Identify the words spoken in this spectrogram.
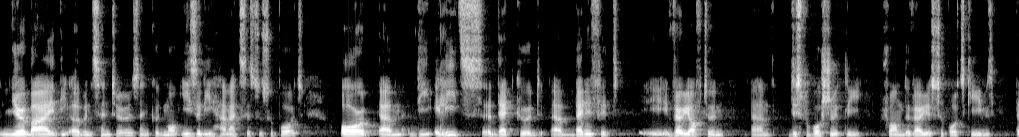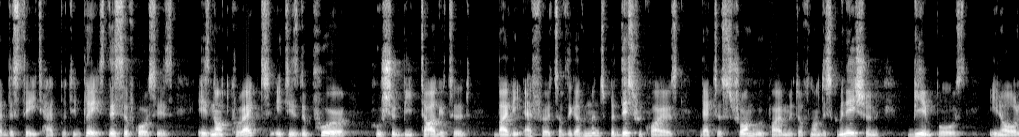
nearby the urban centers and could more easily have access to support, or the elites that could uh, benefit very often um, disproportionately from the various support schemes that the state had put in place. This, of course, is, is not correct. It is the poor who should be targeted by the efforts of the government, but this requires that a strong requirement of non-discrimination be imposed in all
